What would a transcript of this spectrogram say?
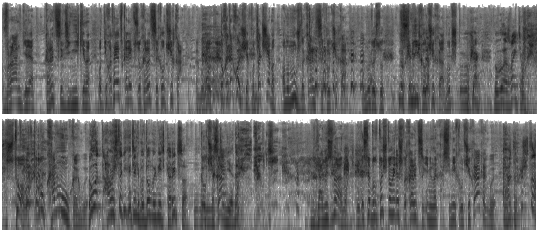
Врангеля, корыться Деникина. Вот не хватает в коллекцию корыться Колчака. Как бы, да, вот только такой человек. Вот зачем оно нужно корыться Колчака? Ну, то есть, ну, семьи Колчака. Ну, что, Ну, как? Ну, вы знаете, что? Вот кому, кому, как бы? ну вот, а вы что, не хотели бы дома иметь корыца? Колчака? На стене, да? Я не знаю, но если я был точно уверен, что корыться именно к семье Колчака, как бы, А то что?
